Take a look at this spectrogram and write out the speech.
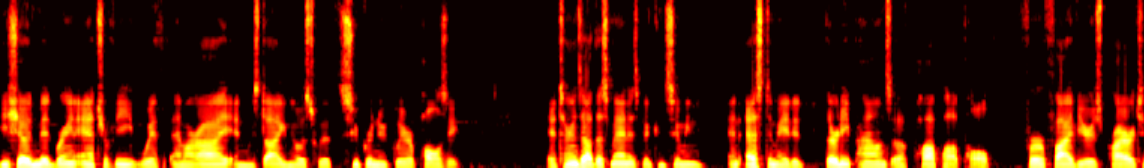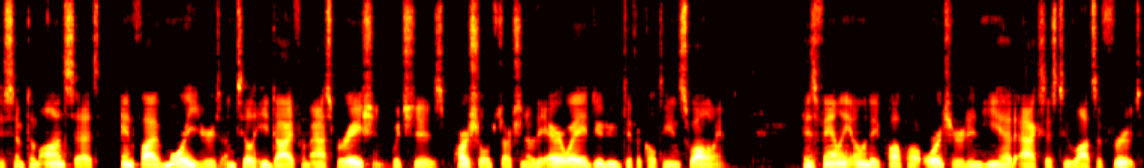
He showed midbrain atrophy with MRI and was diagnosed with supranuclear palsy. It turns out this man has been consuming an estimated 30 pounds of pawpaw pulp for five years prior to symptom onset and five more years until he died from aspiration, which is partial obstruction of the airway due to difficulty in swallowing. His family owned a pawpaw orchard and he had access to lots of fruit.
